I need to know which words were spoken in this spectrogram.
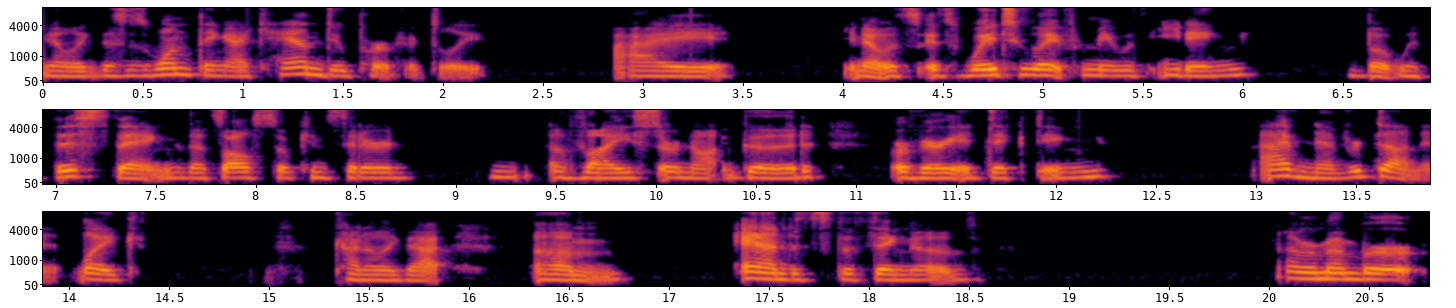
you know like this is one thing i can do perfectly. I you know it's it's way too late for me with eating but with this thing that's also considered a vice or not good or very addicting i've never done it like kind of like that. Um and it's the thing of i remember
